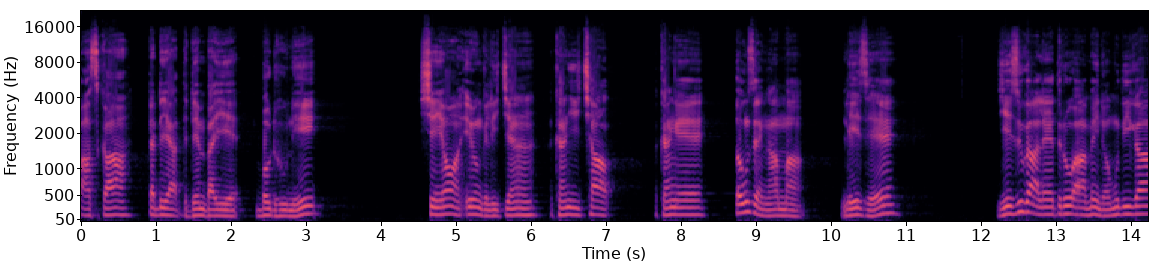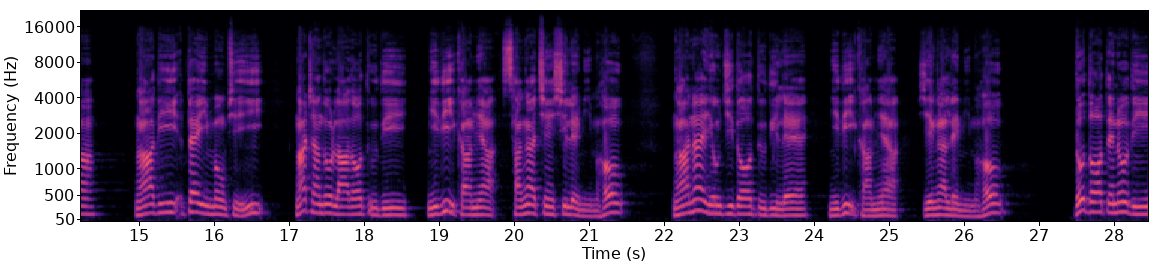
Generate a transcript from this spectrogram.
ပါစကာတတရသတင်ပတ်ရဲ့ဗုဒ္ဓဟူးနေ့ရှင်ယောဟန်ဧဝံဂေလိကျမ်းအခန်းကြီး6အခန်းငယ်35မှ40ယေရှုကလည်းသူတို့အားမိန့်တော်မူသည်ကားငါသည်အသက်ဤမုံဖြစ်၏ငါထံသို့လာသောသူသည်မြည်သည့်အခါမျှဆာငတ်ခြင်းရှိလိမ့်မည်မဟုတ်ငါ၌ယုံကြည်သောသူသည်လည်းမြည်သည့်အခါမျှရင်ငတ်လိမ့်မည်မဟုတ်သို့သောသင်တို့သည်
